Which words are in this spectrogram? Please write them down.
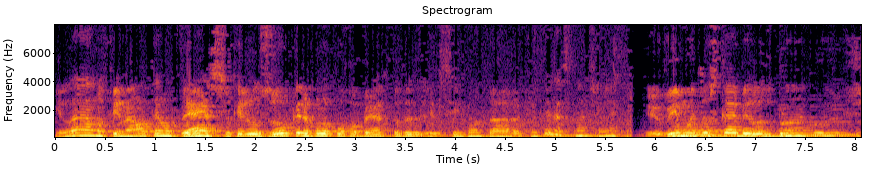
E lá no final tem um verso que ele usou que ele falou pro Roberto quando eles se encontraram. Que interessante, né? Eu vi muitos cabelos brancos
